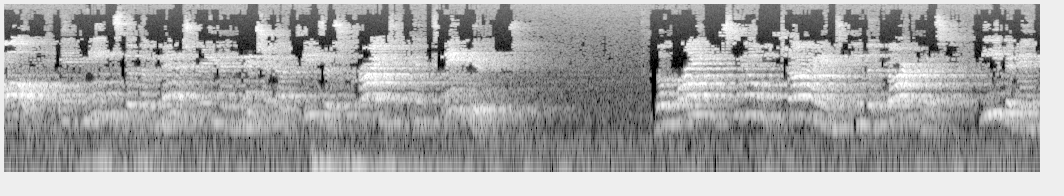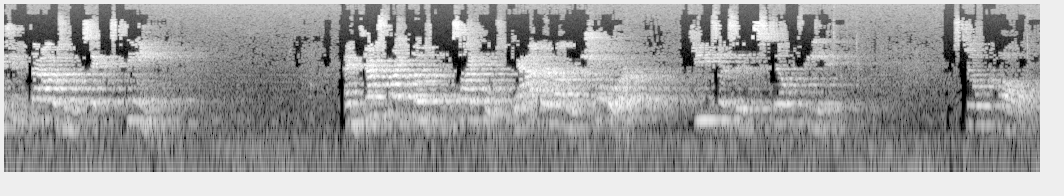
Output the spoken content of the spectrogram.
all, it means that the ministry and mission of Jesus Christ continues. The light still shines in the darkness, even in 2016. And just like those disciples gathered on the shore, Jesus is still feeding, still calling,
